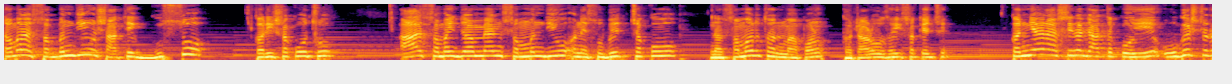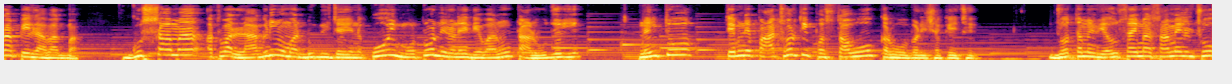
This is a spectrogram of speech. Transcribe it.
તમારા સંબંધીઓ સાથે ગુસ્સો કરી શકો છો. આ સમય દરમિયાન સંબંધીઓ અને શુભેચ્છકોના સમર્થનમાં પણ ઘટાડો થઈ શકે છે. કન્યા રાશિના જાતકોએ ઓગસ્ટના પહેલા ભાગમાં ગુસ્સામાં અથવા લાગણીઓમાં ડૂબી જઈને કોઈ મોટો નિર્ણય લેવાનું ટાળવું જોઈએ. નહીં તો તેમને પાછળથી પસ્તાવો કરવો પડી શકે છે. જો તમે વ્યવસાયમાં સામેલ છો,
